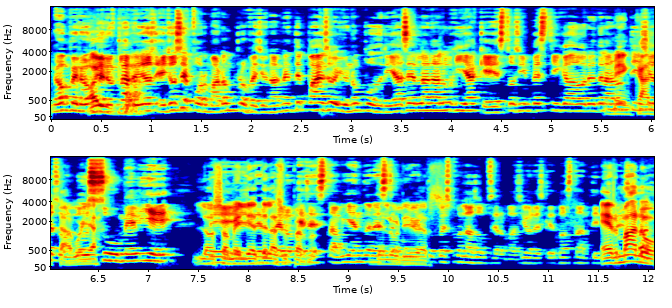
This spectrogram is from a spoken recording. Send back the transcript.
No, pero, pero claro, ellos, ellos se formaron profesionalmente para eso y uno podría hacer la analogía que estos investigadores de la noticia son los sommeliers, los sommeliers de, la de lo que se está viendo en este momento pues, con las observaciones, que es bastante Hermano,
